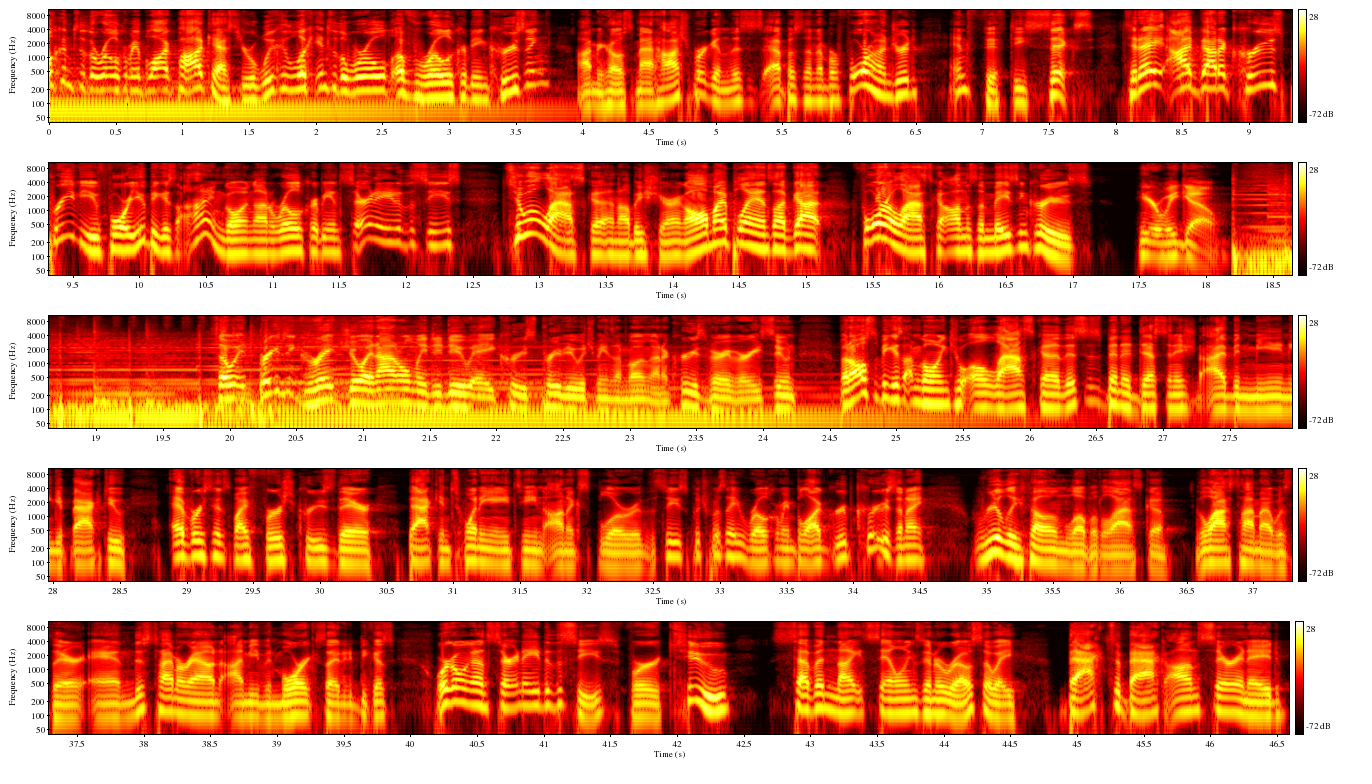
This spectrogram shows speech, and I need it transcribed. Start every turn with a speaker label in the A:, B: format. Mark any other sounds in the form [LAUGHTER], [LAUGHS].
A: Welcome to the Royal Caribbean Blog Podcast, your weekly look into the world of Royal Caribbean cruising. I'm your host, Matt Hochberg, and this is episode number 456. Today, I've got a cruise preview for you because I'm going on Royal Caribbean Serenade of the Seas to Alaska, and I'll be sharing all my plans I've got for Alaska on this amazing cruise. Here we go. So it brings me great joy not only to do a cruise preview, which means I'm going on a cruise very, very soon, but also because I'm going to Alaska. This has been a destination I've been meaning to get back to ever since my first cruise there back in 2018 on Explorer of the Seas, which was a Caribbean blog group cruise. And I really fell in love with Alaska the last time I was there. And this time around, I'm even more excited because we're going on Serenade of the Seas for two seven night sailings in a row. So a back to back on Serenade.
